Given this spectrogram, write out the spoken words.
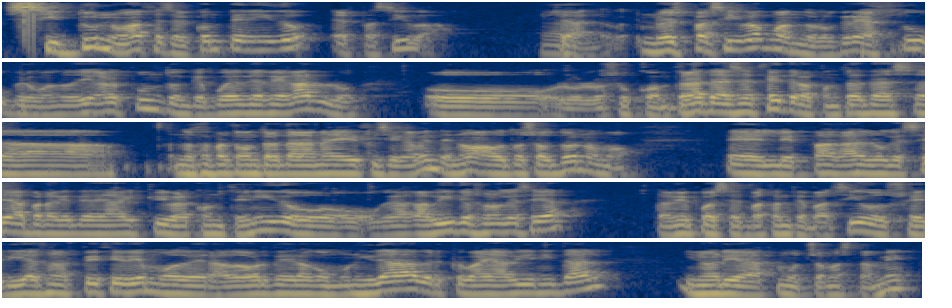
si tú no haces el contenido, es pasiva. O sea, ah. no es pasiva cuando lo creas tú, pero cuando llega el punto en que puedes delegarlo o lo, subcontratas, etcétera, contratas a, no hace falta contratar a nadie físicamente, ¿no? A autos autónomos, eh, le pagas lo que sea para que te escriba el contenido o, que haga vídeos o lo que sea, también puede ser bastante pasivo. Serías una especie de moderador de la comunidad, ver que vaya bien y tal, y no harías mucho más también.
